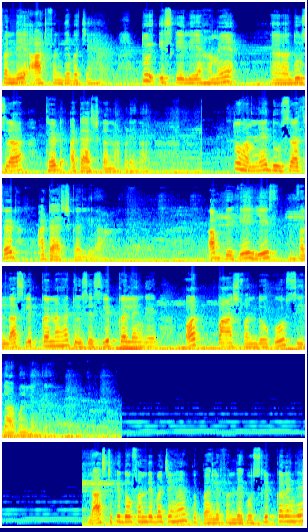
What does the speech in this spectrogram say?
फंदे, आठ फंदे बचे हैं। तो इसके लिए हमें दूसरा थ्रेड अटैच करना पड़ेगा। तो हमने दूसरा थ्रेड अटैच कर लिया। अब देखिए, ये फंदा स्लिप करना है तो इसे स्लिप कर लेंगे और पाँच फंदों को सीधा बुन लेंगे। लास्ट के दो फंदे बचे हैं तो पहले फंदे को स्लिप करेंगे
